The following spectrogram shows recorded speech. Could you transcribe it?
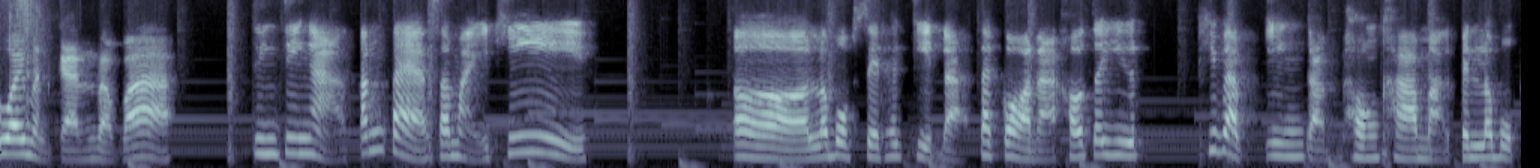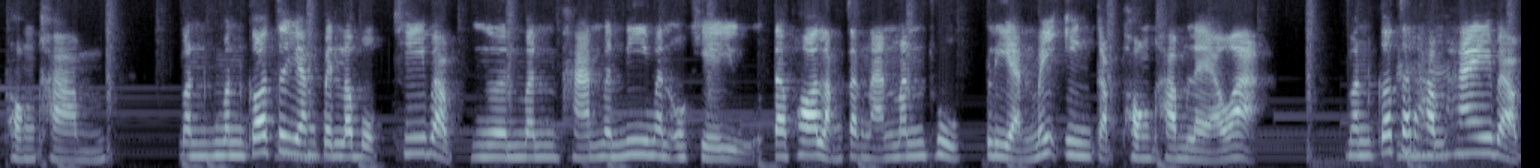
ด้วยเหมือนกันแบบว่า จริง ๆ อะ ตั้งแต่สมัยที่เอ่อระบบเศรษฐกิจอะ แต่ก่อนอะเขาจะยึดที่แบบอิงกับทองคำอะเป็นระบบทองคำ มันมันก็จะยังเป็นระบบที่แบบเงินมันฮาร์ดมันนี่มันโอเคอยู่ แต่พอหลังจากนั้นมันถูกเปลี่ยนไม่อิงกับทองคำแล้วอะมันก็จะทำให้แบบ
